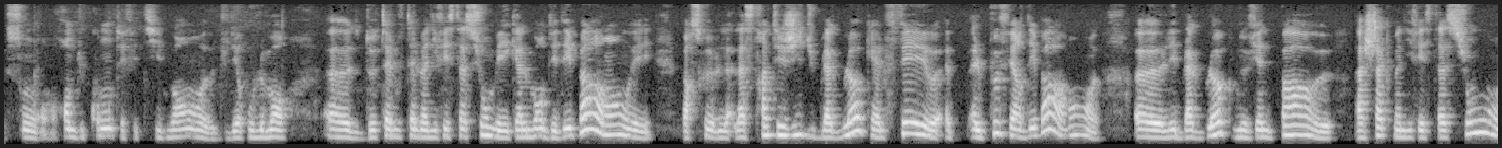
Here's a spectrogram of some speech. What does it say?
sont rendus compte effectivement du déroulement de telle ou telle manifestation, mais également des débats, hein, parce que la, stratégie du Black Bloc, elle, fait, elle, peut faire débat. Hein. les Black Blocs ne viennent pas à chaque manifestation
